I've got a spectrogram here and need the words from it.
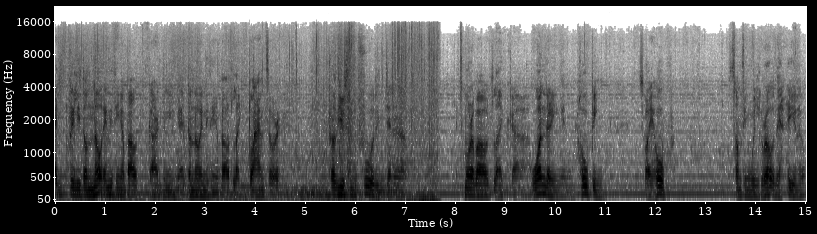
I really don't know anything about gardening. I don't know anything about like plants or producing food in general. It's more about like uh, wondering and hoping. So I hope something will grow there, you know.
